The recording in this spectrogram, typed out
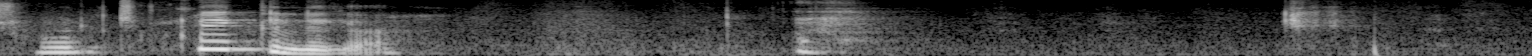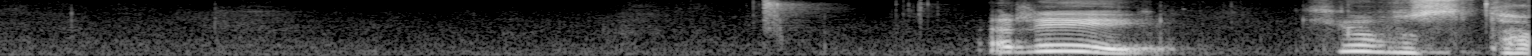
শরীর চুলকাই গেলে গা। আরে, কি অবস্থা?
